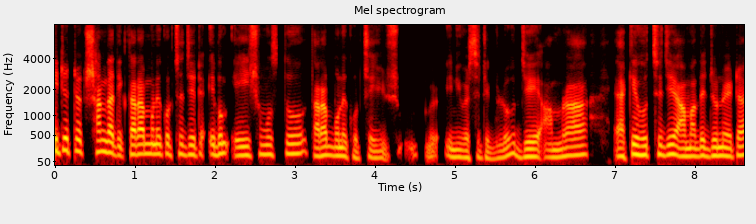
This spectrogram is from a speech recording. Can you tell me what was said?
এটা একটা সাংঘাতিক। তারা মনে করছে যে এটা এবং এই সমস্ত তারা মনে করছে এই ইউনিভার্সিটিগুলো যে আমরা একে হচ্ছে যে আমাদের জন্য এটা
